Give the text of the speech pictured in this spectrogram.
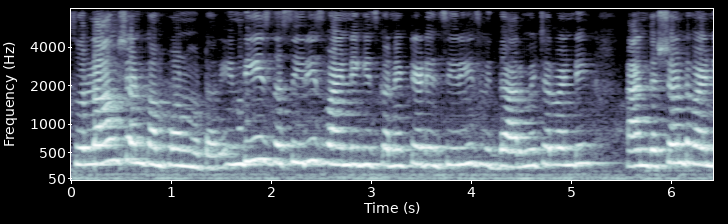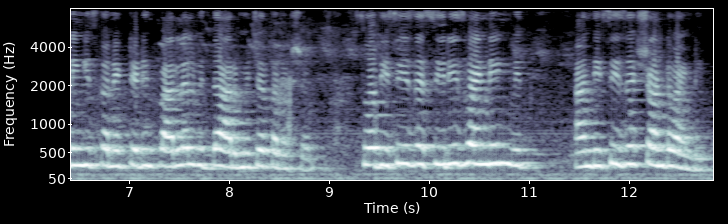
So long shunt compound motor. In these the series winding is connected in series with the armature winding and the shunt winding is connected in parallel with the armature connection. So this is a series winding with and this is a shunt winding.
